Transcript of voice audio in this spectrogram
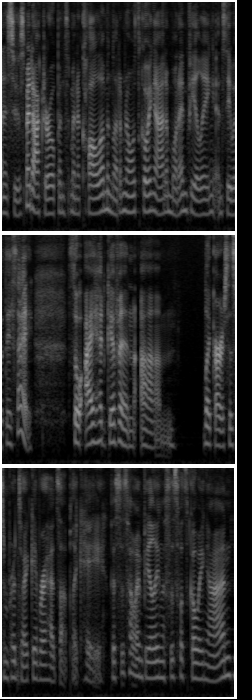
and as soon as my doctor opens I'm going to call him and let him know what's going on and what I'm feeling and see what they say. So I had given um like our assistant principal I gave her a heads up like hey this is how I'm feeling this is what's going on.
